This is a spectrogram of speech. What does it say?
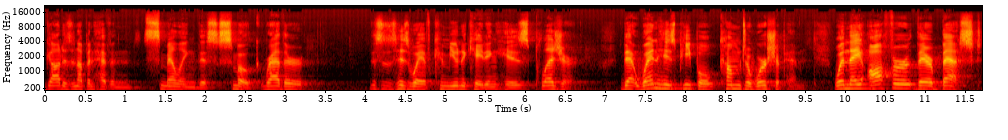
God isn't up in heaven smelling this smoke. Rather, this is his way of communicating his pleasure. That when his people come to worship him, when they offer their best,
